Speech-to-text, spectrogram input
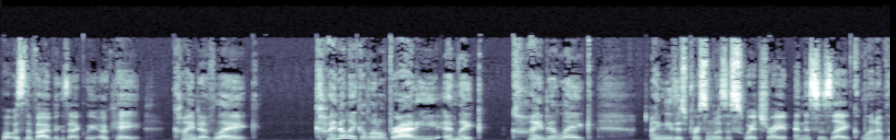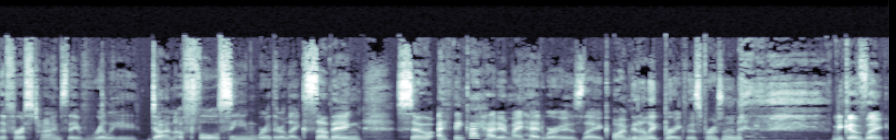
what was the vibe exactly? Okay, kind of like, kind of like a little bratty, and like, kind of like. I knew this person was a switch, right? And this is like one of the first times they've really done a full scene where they're like subbing. So I think I had it in my head where I was like, oh, I'm gonna like break this person because like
